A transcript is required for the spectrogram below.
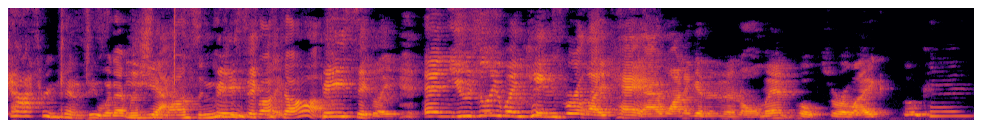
Catherine can do whatever she wants, and you basically. can fuck off. Basically. And usually when kings were like, hey, I want to get an annulment, popes were like, okay.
